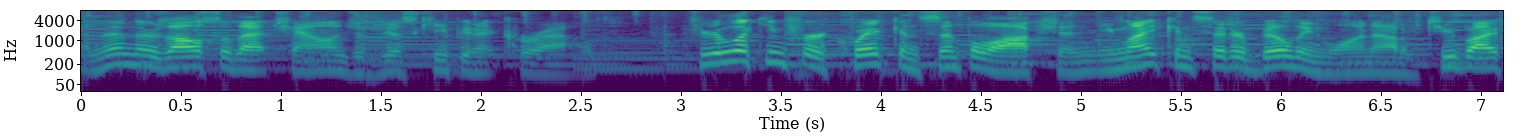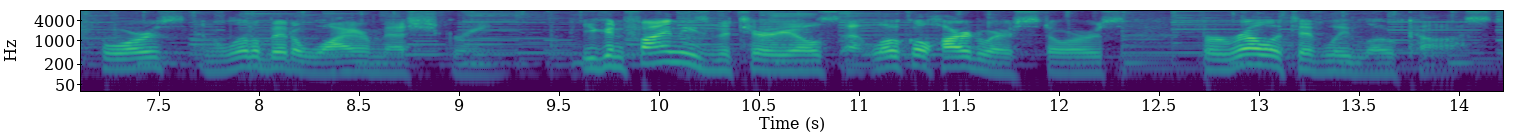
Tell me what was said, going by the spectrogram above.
And then there's also that challenge of just keeping it corralled. If you're looking for a quick and simple option, you might consider building one out of 2x4s and a little bit of wire mesh screen. You can find these materials at local hardware stores for relatively low cost.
